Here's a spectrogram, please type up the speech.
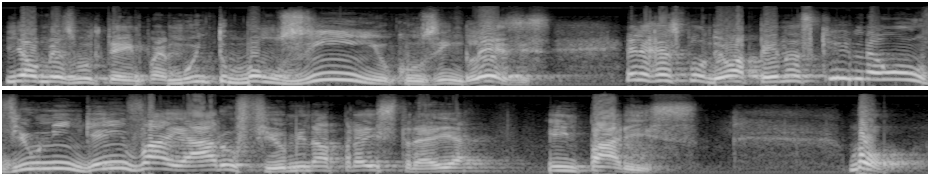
e ao mesmo tempo é muito bonzinho com os ingleses, ele respondeu apenas que não ouviu ninguém vaiar o filme na pré-estreia em Paris. Bom,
